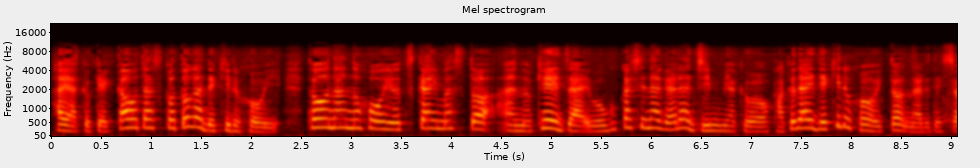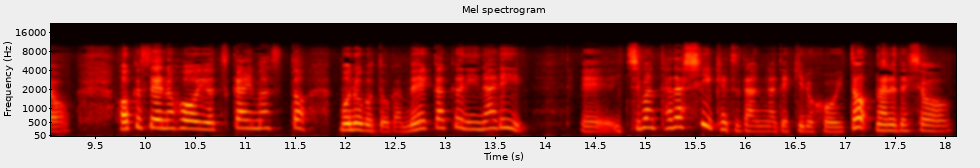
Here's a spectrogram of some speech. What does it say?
早く結果を出すことができる方位。東南の方位を使いますとあの経済を動かしながら人脈を拡大できる方位となるでしょう。北西の方位を使いますと物事が明確になり、えー、一番正しい決断ができる方位となるでしょう。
